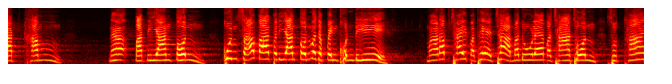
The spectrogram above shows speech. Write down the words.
าดคำนะฮะปฏิญาณตน คุณสาบานปฏิญาณตนว่าจะเป็นคนดี มารับใช้ประเทศชาติมาดูแลประชาชนสุดท้าย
